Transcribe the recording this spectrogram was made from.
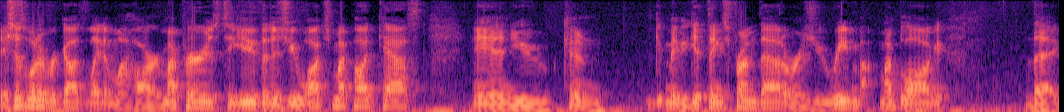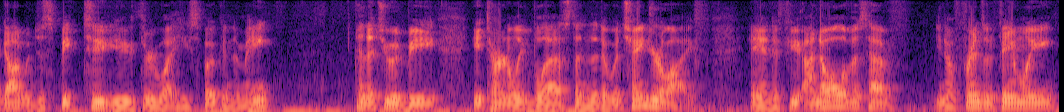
It's just whatever God's laid in my heart. My prayer is to you that as you watch my podcast and you can get, maybe get things from that, or as you read my, my blog, that God would just speak to you through what He's spoken to me, and that you would be eternally blessed, and that it would change your life. And if you, I know all of us have, you know, friends and family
